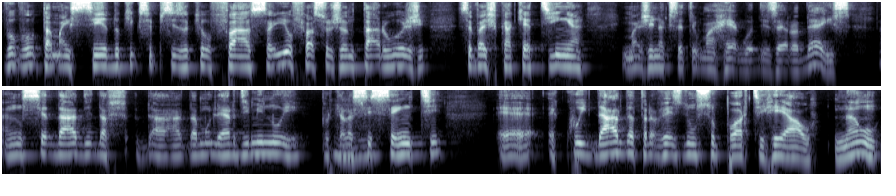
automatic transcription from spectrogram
Vou voltar mais cedo, o que, que você precisa que eu faça? Eu faço jantar hoje, você vai ficar quietinha. Imagina que você tem uma régua de 0 a 10, a ansiedade da, da, da mulher diminui, porque uhum. ela se sente é, é cuidada através de um suporte real, não,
